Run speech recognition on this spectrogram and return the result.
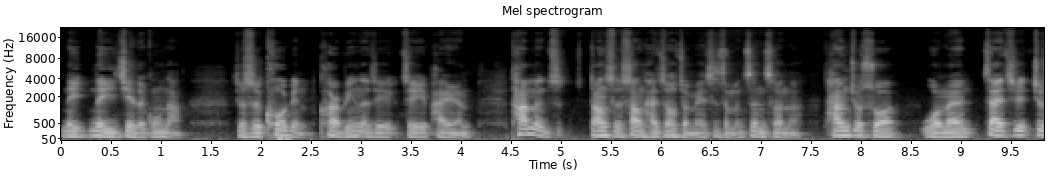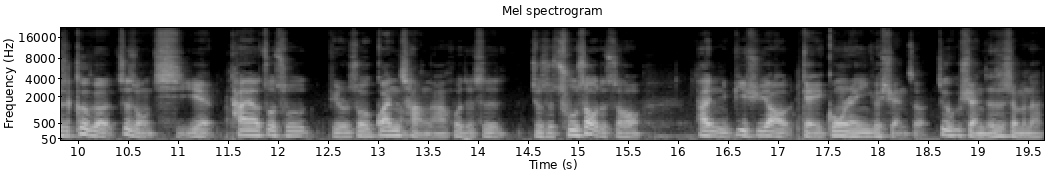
那那一届的工党，就是 Corbyn 科尔宾的这这一派人，他们当时上台之后准备是怎么政策呢？他们就说我们在这就是各个这种企业，他要做出比如说关厂啊，或者是就是出售的时候，他你必须要给工人一个选择，这个选择是什么呢？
